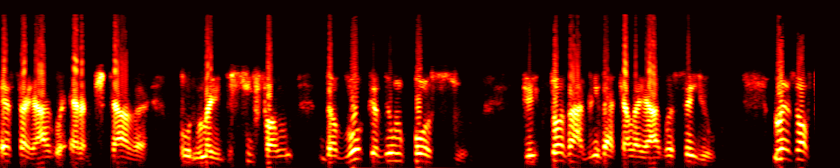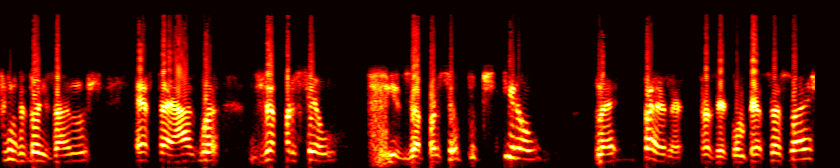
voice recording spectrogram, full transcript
Essa água era pescada por meio de sifão da boca de um poço, que toda a vida aquela água saiu. Mas ao fim de dois anos, essa água desapareceu. E desapareceu porque se tirou. Né? Para fazer compensações,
